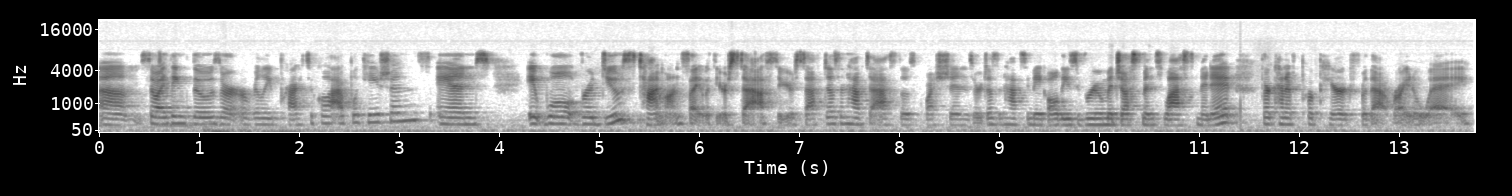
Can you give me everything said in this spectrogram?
Um, so i think those are, are really practical applications and it will reduce time on site with your staff. So your staff doesn't have to ask those questions or doesn't have to make all these room adjustments last minute. They're kind of prepared for that right away.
